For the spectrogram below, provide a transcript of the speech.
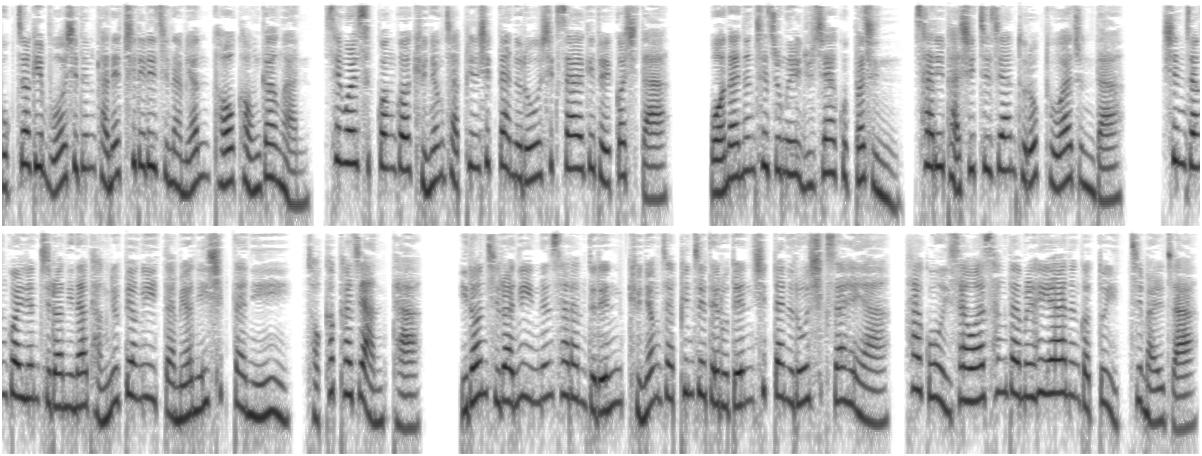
목적이 무엇이든 간에 7일이 지나면 더 건강한 생활 습관과 균형 잡힌 식단으로 식사하게 될 것이다. 원하는 체중을 유지하고 빠진 살이 다시 찌지 않도록 도와준다. 신장 관련 질환이나 당뇨병이 있다면 이 식단이 적합하지 않다. 이런 질환이 있는 사람들은 균형 잡힌 제대로 된 식단으로 식사해야 하고 의사와 상담을 해야 하는 것도 잊지 말자.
